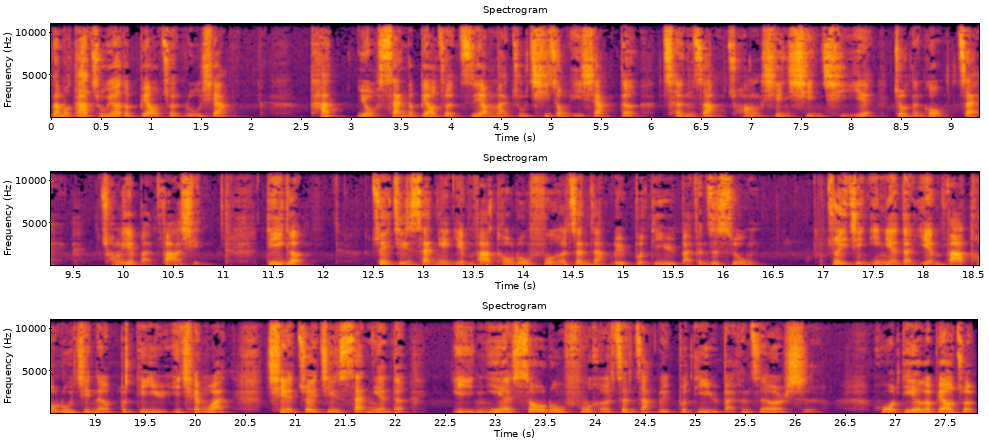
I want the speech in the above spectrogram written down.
那么，它主要的标准如下。它有三个标准，只要满足其中一项的成长创新型企业，就能够在创业板发行。第一个，最近三年研发投入复合增长率不低于百分之十五，最近一年的研发投入金额不低于一千万，且最近三年的营业收入复合增长率不低于百分之二十。或第二个标准。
